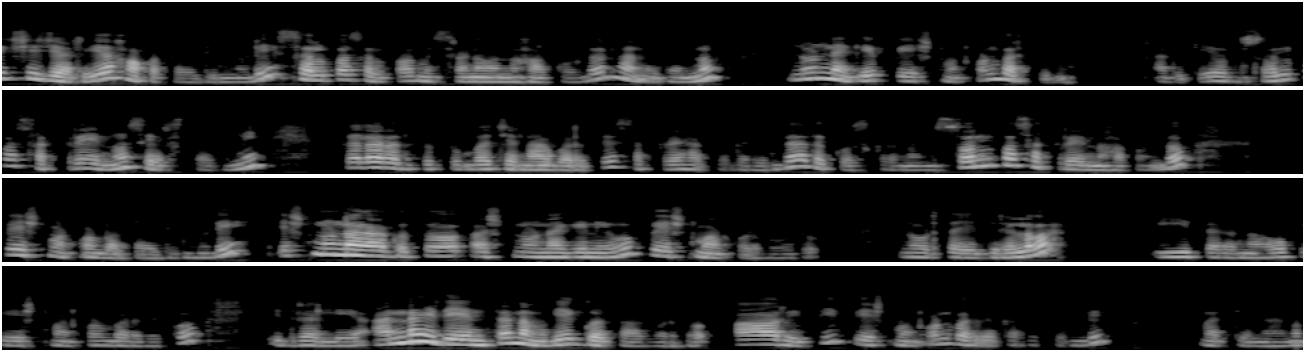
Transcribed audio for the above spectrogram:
ಮಿಕ್ಸಿ ಜಾರಿಗೆ ಹಾಕೋತಾ ಇದ್ದೀನಿ ನೋಡಿ. ಸ್ವಲ್ಪ ಸ್ವಲ್ಪ ಮಿಶ್ರಣವನ್ನು ಹಾಕ್ಕೊಂಡು ನಾನು ಇದನ್ನು ನುಣ್ಣಗೆ ಪೇಸ್ಟ್ ಮಾಡ್ಕೊಂಡು ಬರ್ತೀನಿ. ಅದಕ್ಕೆ ಒಂದು ಸ್ವಲ್ಪ ಸಕ್ಕರೆಯನ್ನು ಸೇರಿಸ್ತಾ ಇದ್ದೀನಿ. ಕಲರ್ ಅಂತೂ ತುಂಬ ಚೆನ್ನಾಗಿ ಬರುತ್ತೆ ಸಕ್ಕರೆ ಹಾಕೋದರಿಂದ. ಅದಕ್ಕೋಸ್ಕರ ನಾನು ಸ್ವಲ್ಪ ಸಕ್ಕರೆಯನ್ನು ಹಾಕ್ಕೊಂಡು ಪೇಸ್ಟ್ ಮಾಡ್ಕೊಂಡು ಬರ್ತಾ ಇದ್ದೀನಿ ನೋಡಿ. ಎಷ್ಟು ನುಣ್ಣಗಾಗುತ್ತೋ ಅಷ್ಟು ನುಣ್ಣಗೆ ನೀವು ಪೇಸ್ಟ್ ಮಾಡ್ಕೊಳ್ಬೋದು ನೋಡ್ತಾ ಇದ್ದೀರಲ್ವ? ಈ ಥರ ನಾವು ಪೇಸ್ಟ್ ಮಾಡ್ಕೊಂಡು ಬರಬೇಕು. ಇದರಲ್ಲಿ ಅನ್ನ ಇದೆ ಅಂತ ನಮಗೆ ಗೊತ್ತಾಗಬಾರ್ದು. ಆ ರೀತಿ ಪೇಸ್ಟ್ ಮಾಡ್ಕೊಂಡು ಬರಬೇಕಾಗುತ್ತೆ ನೋಡಿ. ಮತ್ತು ನಾನು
